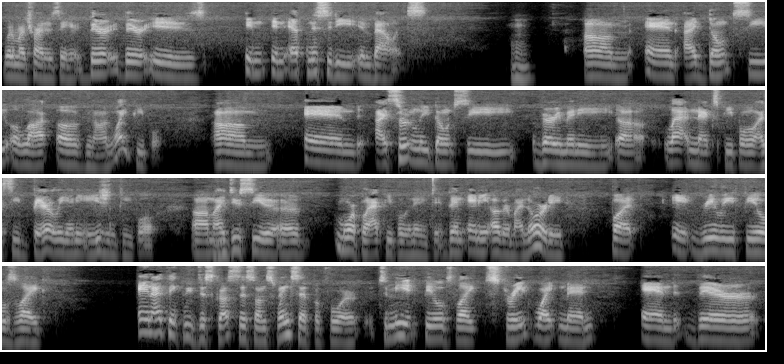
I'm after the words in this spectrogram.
what am I trying to say here? There there is an, an ethnicity imbalance. Mm. Um, and I don't see a lot of non-white people. Um, and I certainly don't see very many uh, Latinx people. I see barely any Asian people. Um, I mm-hmm. do see uh, more black people than any than any other minority, but it really feels like, and I think we've discussed this on Swing Set before. To me, it feels like straight white men and their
